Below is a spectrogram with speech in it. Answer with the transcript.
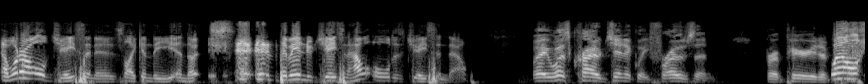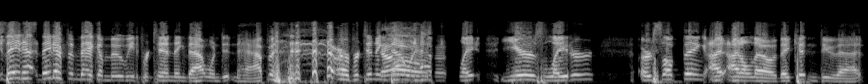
I wonder how old Jason is. Like in the in the they made a new Jason. How old is Jason now? Well, he was cryogenically frozen for a period of. Well, they'd ha- they'd have to make a movie pretending that one didn't happen, or pretending that No, one happened late, years later, or something. I I don't know. They couldn't do that.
